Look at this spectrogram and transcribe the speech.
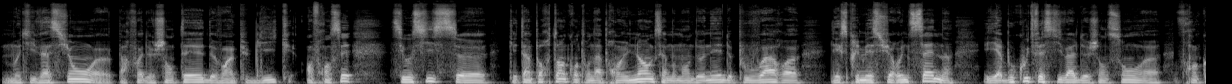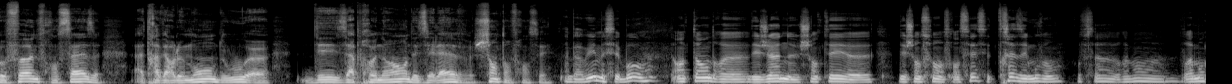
motivation, euh, parfois de chanter devant un public en français. C'est aussi ce qui est important quand on apprend une langue, c'est à un moment donné de pouvoir euh, l'exprimer sur une scène. Et il y a beaucoup de festivals de chansons euh, francophones, françaises, à travers le monde où des apprenants, des élèves chantent en français. Ah bah oui, mais c'est beau. Hein. Entendre des jeunes chanter des chansons en français, c'est très émouvant. Je trouve ça vraiment, vraiment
